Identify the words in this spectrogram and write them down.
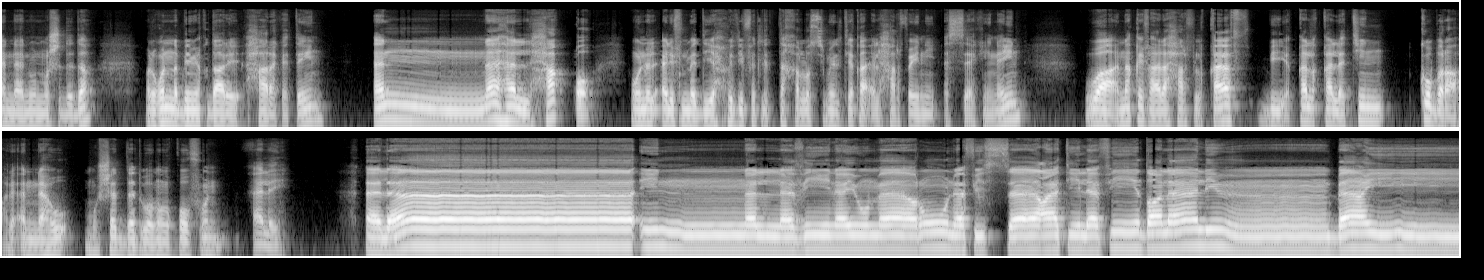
أنها نون مشددة. والغنة بمقدار حركتين. أنها الحق. هنا الألف المادية حذفت للتخلص من التقاء الحرفين الساكنين. ونقف على حرف القاف بقلقلة كبرى لأنه مشدد وموقوف عليه. ألا إن الذين يمارون في الساعة لفي ضلال بعيد.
